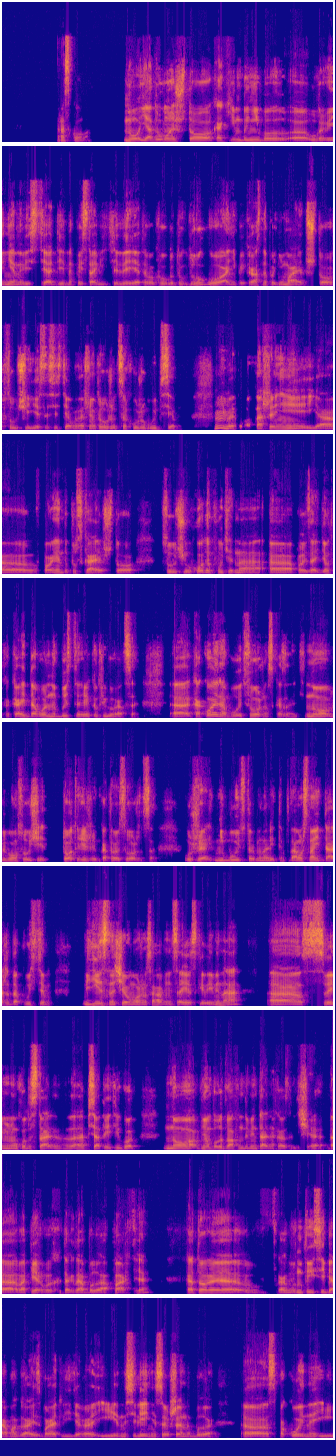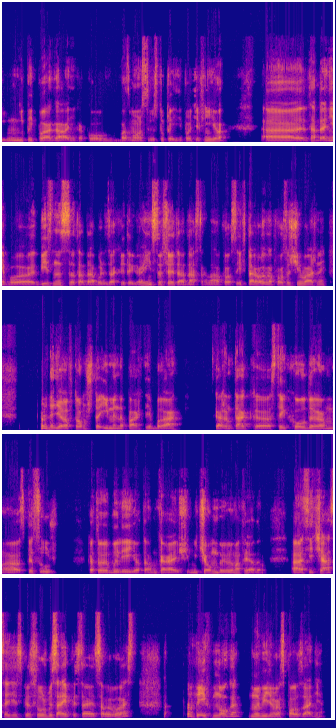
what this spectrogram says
раскола. Ну, я думаю, что каким бы ни был э, уровень ненависти отдельных представителей этого круга друг к другу, они прекрасно понимают, что в случае, если система начнет рушиться, хуже будет всем. Mm. И в этом отношении я вполне допускаю, что в случае ухода Путина э, произойдет какая-то довольно быстрая реконфигурация. Э, какой она будет, сложно сказать. Но в любом случае тот режим, который сложится, уже не будет столь монолитным. Потому что, смотрите, даже, допустим, единственное, чем мы можем сравнивать советские времена а, с временем ухода Сталина, да, 53 год. Но в нем было два фундаментальных различия. А, во-первых, тогда была партия, которая как бы внутри себя могла избрать лидера, и население совершенно было а, спокойно и не предполагало никакого возможности выступления против нее. Тогда не было бизнеса, тогда были закрыты границы, но все это одна сторона вопроса. И второй вопрос очень важный. Дело в том, что именно партия была, скажем так, э, стейкхолдером э, спецслужб которые были ее там карающим мечом, боевым отрядом. А сейчас эти спецслужбы сами представляют собой власть. Их много, мы видим расползание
